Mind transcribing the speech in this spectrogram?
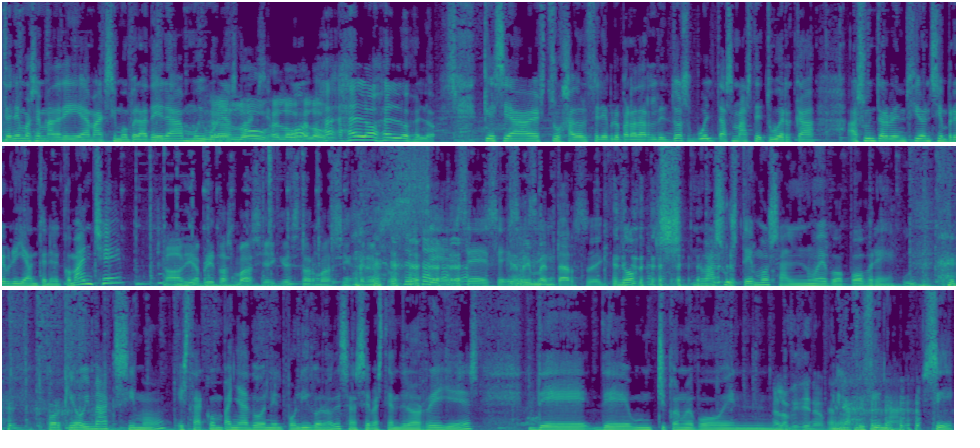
Tenemos en Madrid a Máximo Pradera, muy buenas Hello, Máximo. hello, Oh, hello. he- hello, hello, hello. Que se ha estrujado el cerebro para darle dos vueltas más de tuerca a su intervención siempre brillante en el Comanche. Cada día aprietas más y hay que estar más ingenioso. Sí, sí, sí. Que sí, sí. reinventarse. No, no asustemos al nuevo, pobre. Porque hoy Máximo está acompañado en el polígono de San Sebastián de los Reyes de, de un chico nuevo en, En la oficina. En la oficina, sí.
